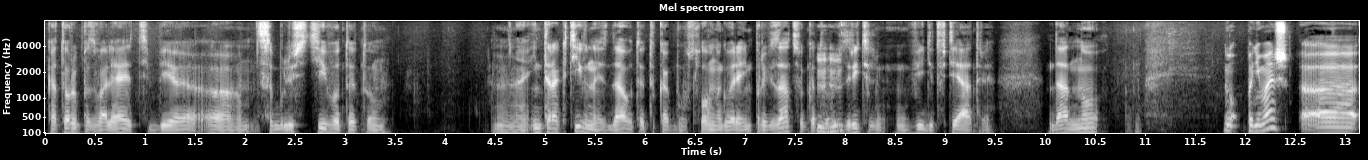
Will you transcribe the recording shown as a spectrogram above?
который позволяет тебе э, соблюсти вот эту э, интерактивность, да, вот эту, как бы, условно говоря, импровизацию, которую mm-hmm. зритель видит в театре, да, но ну, понимаешь, э,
